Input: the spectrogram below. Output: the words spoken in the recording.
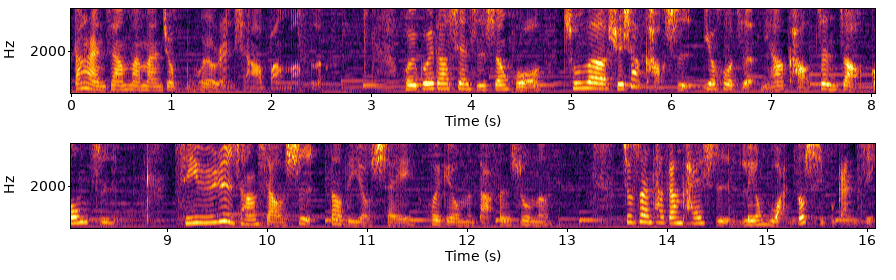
当然，这样慢慢就不会有人想要帮忙了。回归到现实生活，除了学校考试，又或者你要考证照、公职，其余日常小事，到底有谁会给我们打分数呢？就算他刚开始连碗都洗不干净，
